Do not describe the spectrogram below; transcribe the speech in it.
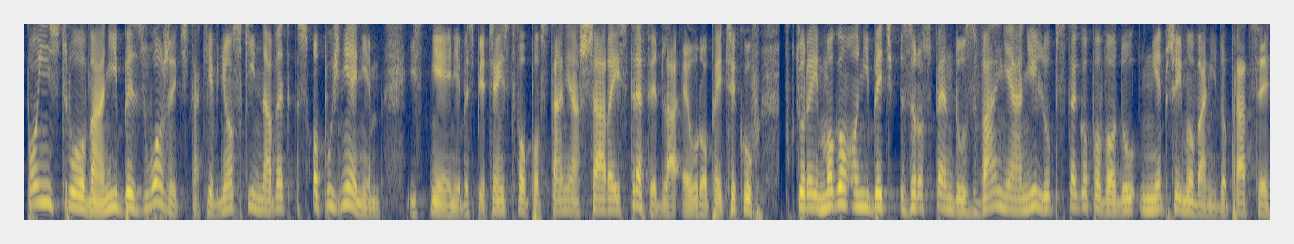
poinstruowani, by złożyć takie wnioski nawet z opóźnieniem. Istnieje niebezpieczeństwo powstania szarej strefy dla Europejczyków, w której mogą oni być z rozpędu zwalniani lub z tego powodu nie przyjmowani do pracy.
